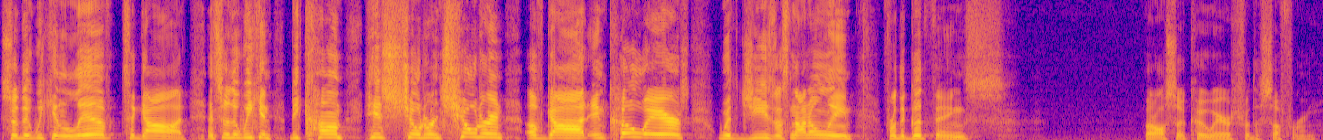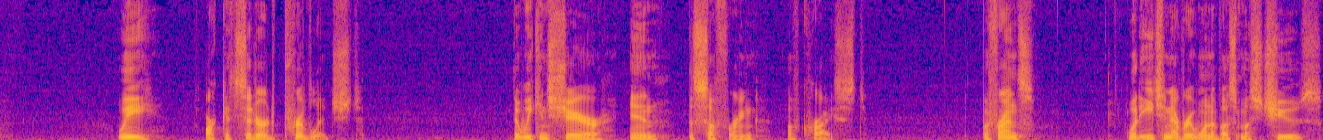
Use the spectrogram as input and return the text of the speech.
so that we can live to God and so that we can become His children, children of God, and co heirs with Jesus, not only for the good things, but also co heirs for the suffering. We are considered privileged that we can share in the suffering of Christ. But, friends, what each and every one of us must choose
